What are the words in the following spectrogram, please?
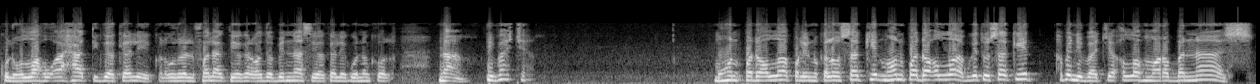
Kul Allahu ahad tiga kali. Kul Udhul falak tiga kali. Udhul bin nas tiga kali. Kul Naam Dibaca Mohon pada Allah perlindungan Kalau sakit Mohon pada Allah. Begitu sakit Apa yang dibaca? Allahumma rabban nas.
